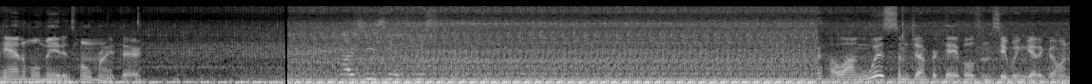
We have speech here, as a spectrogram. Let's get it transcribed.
animal made its home right there. Along with some jumper cables and see if we can get it going.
